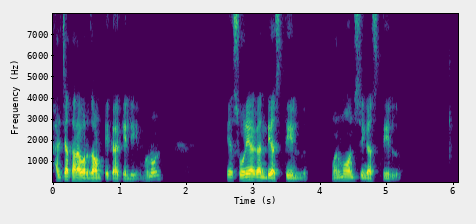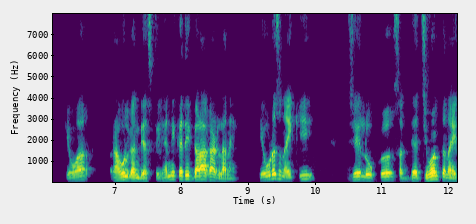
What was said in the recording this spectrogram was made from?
खालच्या थरावर जाऊन टीका केली म्हणून हे सोनिया गांधी असतील मनमोहन सिंग असतील किंवा राहुल गांधी असतील ह्यांनी कधी गळा काढला नाही. एवढंच नाही की जे लोक सध्या जिवंत नाहीत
